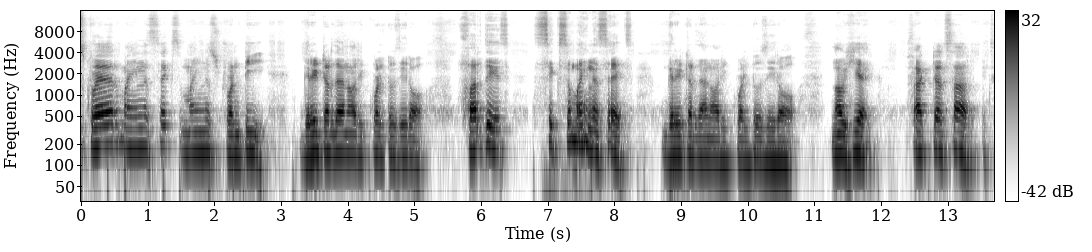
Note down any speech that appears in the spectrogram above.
square minus x minus 20 greater than or equal to 0. For this 6 minus x greater than or equal to 0. Now here factors are x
